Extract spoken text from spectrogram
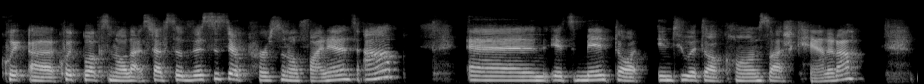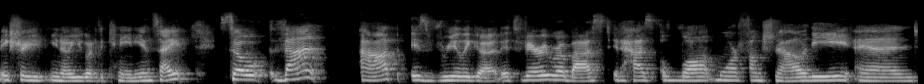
quick uh, QuickBooks and all that stuff. So this is their personal finance app, and it's mint.intuit.com slash Canada. Make sure you you know you go to the Canadian site. So that app is really good. It's very robust. It has a lot more functionality and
